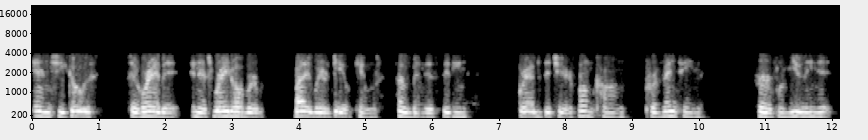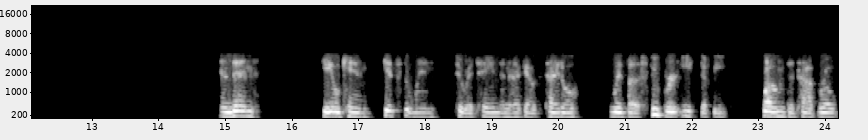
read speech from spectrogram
and she goes to grab it, and it's right over by where Gail Kim's husband is sitting, grabs the chair from Kong, preventing her from using it, And then Gail Kim gets the win to retain the Knockouts title with a Super Eat Defeat from the top rope.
